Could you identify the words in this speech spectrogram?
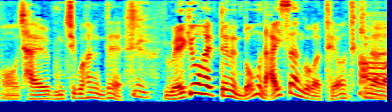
어, 잘 뭉치고 하는데 네. 외교할 때는 너무 나이스한 것 같아요. 특히나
